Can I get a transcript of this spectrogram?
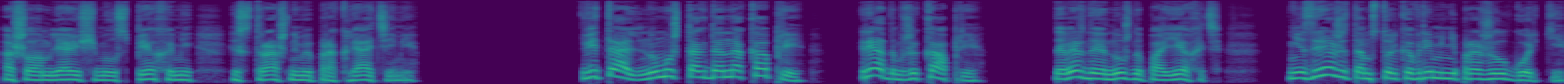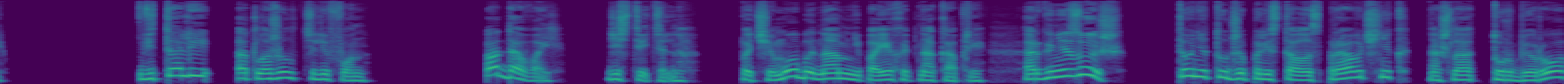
ошеломляющими успехами и страшными проклятиями? «Виталь, ну, может, тогда на Капри? Рядом же Капри. Наверное, нужно поехать. Не зря же там столько времени прожил Горький». Виталий отложил телефон. «А давай, действительно. Почему бы нам не поехать на Капри? Организуешь?» Тоня тут же полистала справочник, нашла турбюро,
